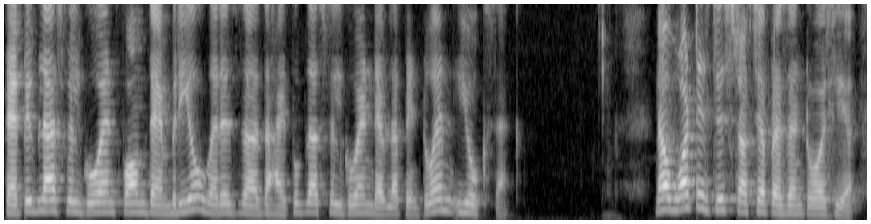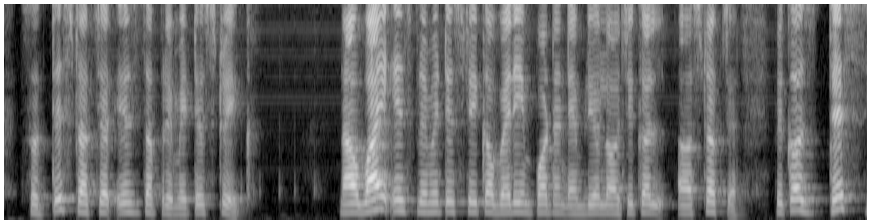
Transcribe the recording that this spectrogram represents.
The epiblast will go and form the embryo whereas uh, the hypoblast will go and develop into an yolk sac now what is this structure present over here? So this structure is the primitive streak. Now why is primitive streak a very important embryological uh, structure? Because this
